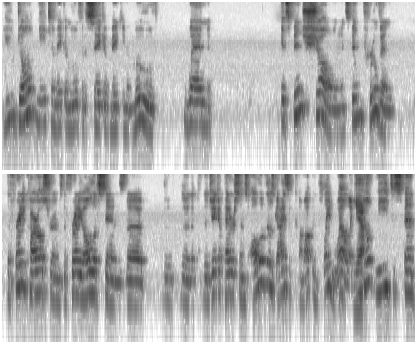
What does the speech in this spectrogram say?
you don't need to make a move for the sake of making a move when it's been shown, it's been proven, the Freddie Karlstroms, the Freddie Olofssons, the the, the, the Jacob Petersons, all of those guys have come up and played well. Like yeah. you don't need to spend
